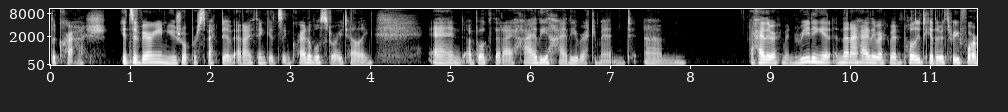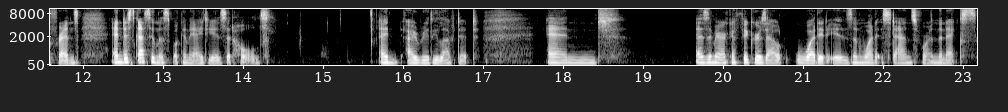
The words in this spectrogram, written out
the crash. It's a very unusual perspective and I think it's incredible storytelling and a book that I highly highly recommend. Um, I highly recommend reading it and then I highly recommend pulling together three four friends and discussing this book and the ideas it holds. I I really loved it. And as America figures out what it is and what it stands for in the next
